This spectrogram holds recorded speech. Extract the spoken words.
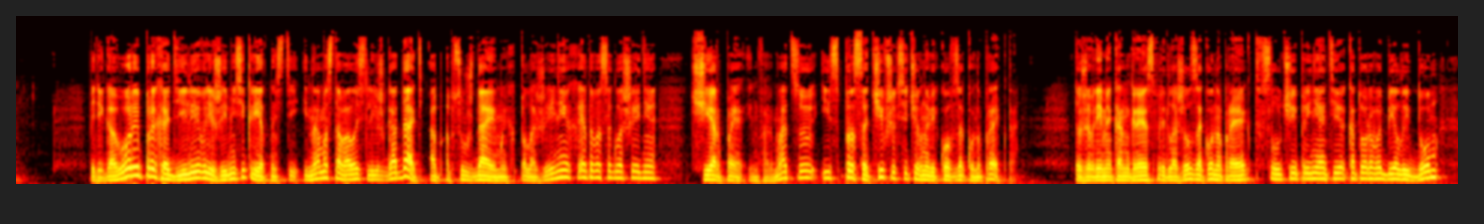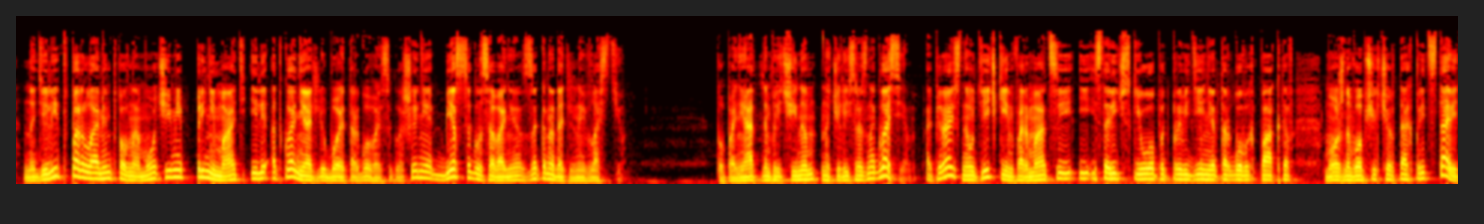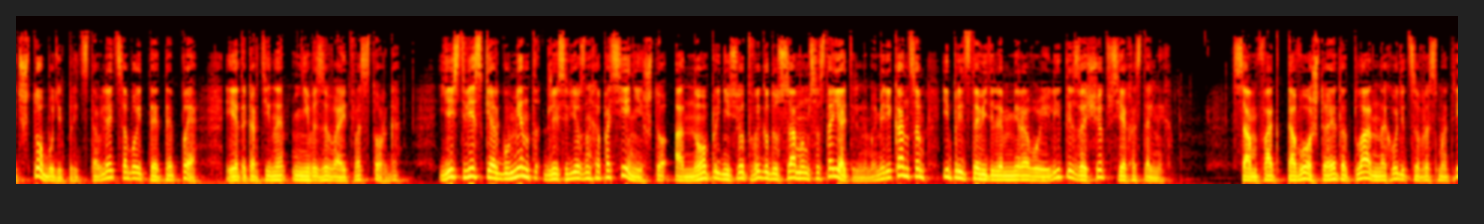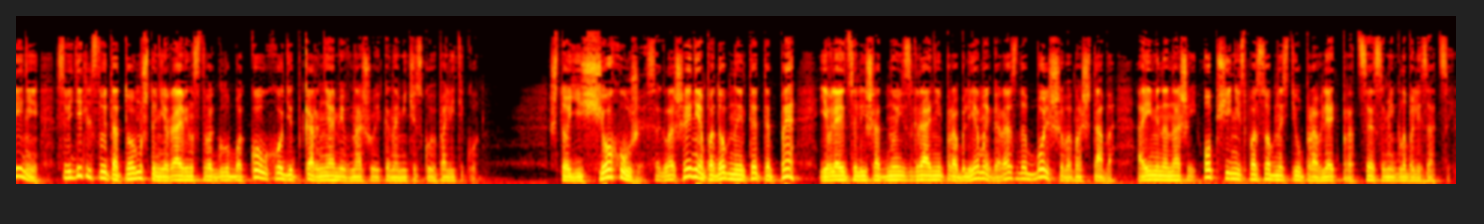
Переговоры проходили в режиме секретности, и нам оставалось лишь гадать об обсуждаемых положениях этого соглашения, черпая информацию из просочившихся черновиков законопроекта. В то же время Конгресс предложил законопроект, в случае принятия которого Белый дом наделит парламент полномочиями принимать или отклонять любое торговое соглашение без согласования с законодательной властью. По понятным причинам начались разногласия. Опираясь на утечки информации и исторический опыт проведения торговых пактов, можно в общих чертах представить, что будет представлять собой ТТП, и эта картина не вызывает восторга. Есть веский аргумент для серьезных опасений, что оно принесет выгоду самым состоятельным американцам и представителям мировой элиты за счет всех остальных. Сам факт того, что этот план находится в рассмотрении, свидетельствует о том, что неравенство глубоко уходит корнями в нашу экономическую политику. Что еще хуже, соглашения, подобные ТТП, являются лишь одной из граней проблемы гораздо большего масштаба, а именно нашей общей неспособности управлять процессами глобализации.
